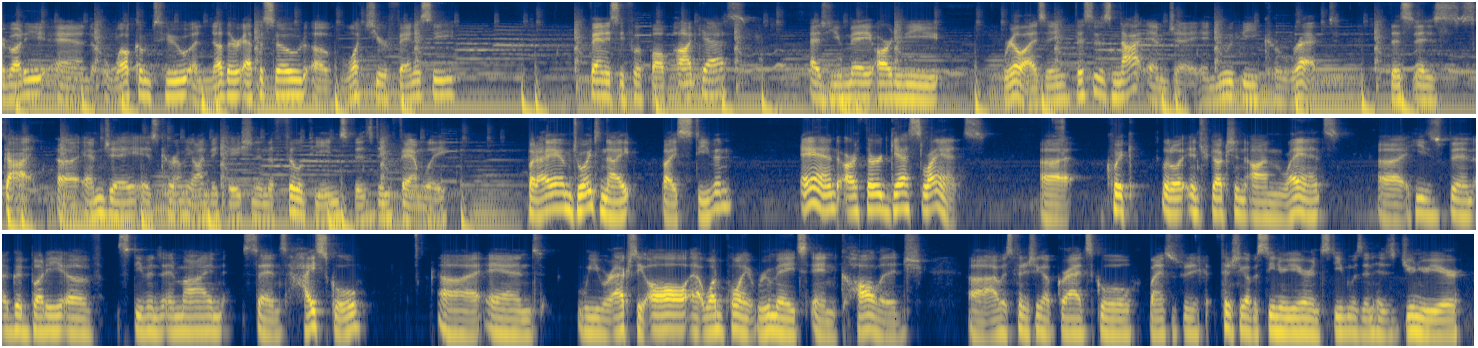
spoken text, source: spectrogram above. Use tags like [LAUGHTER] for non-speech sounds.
Everybody, and welcome to another episode of What's Your Fantasy Fantasy Football Podcast. As you may already be realizing, this is not MJ, and you would be correct. This is Scott. Uh, MJ is currently on vacation in the Philippines visiting family. But I am joined tonight by Steven and our third guest, Lance. Uh, quick little introduction on Lance. Uh, he's been a good buddy of Steven's and mine since high school. Uh, and we were actually all at one point roommates in college. Uh, I was finishing up grad school. Lance was finish- finishing up his senior year, and Steven was in his junior year.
